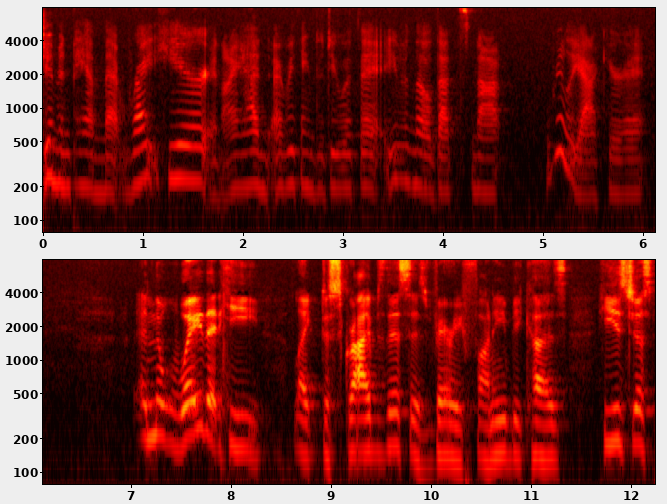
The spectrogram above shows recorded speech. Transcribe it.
Jim and Pam met right here, and I had everything to do with it, even though that's not really accurate. And the way that he like describes this is very funny because he's just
